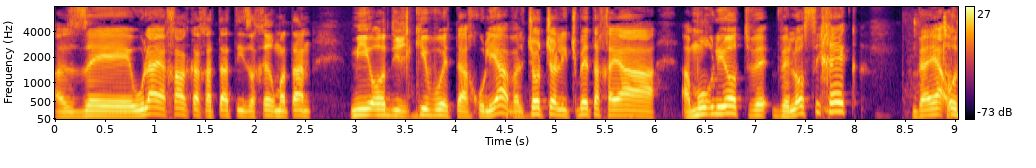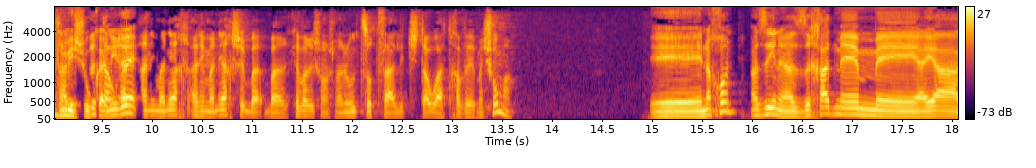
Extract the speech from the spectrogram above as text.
אז אה, אולי אחר כך אתה תיזכר מתן מי עוד הרכיבו את החוליה, אבל צ'וצ'ליץ' בטח היה אמור להיות ו- ולא שיחק, והיה עוד מישהו כנראה. אני מניח, אני מניח שבהרכב הראשון שלנו צוצליץ', טוואטחה ומשומע. אה, נכון, אז הנה, אז אחד מהם אה, היה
